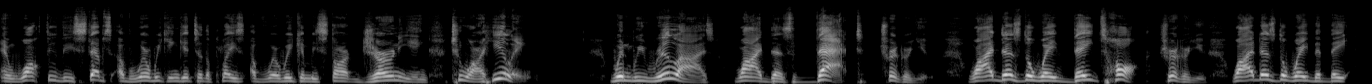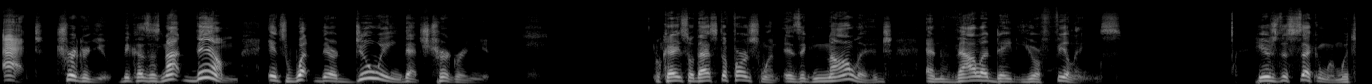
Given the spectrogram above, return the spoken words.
and walk through these steps of where we can get to the place of where we can be start journeying to our healing. When we realize why does that trigger you? Why does the way they talk trigger you? Why does the way that they act trigger you? Because it's not them it's what they're doing that's triggering you. Okay so that's the first one is acknowledge and validate your feelings Here's the second one, which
